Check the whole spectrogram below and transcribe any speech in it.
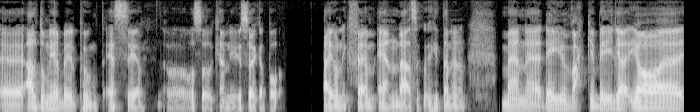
eh, alltomelbil.se. Och och så kan ni ju söka på Ionic 5N där så hittar ni den. Men eh, det är ju en vacker bil. Jag, jag, eh,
